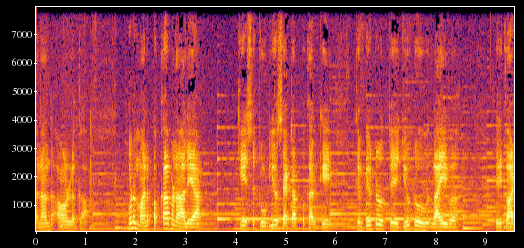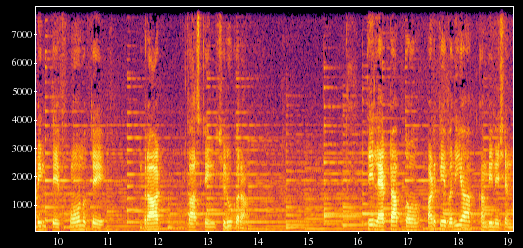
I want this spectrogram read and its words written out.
ਆਨੰਦ ਆਉਣ ਲੱਗਾ। ਹੁਣ ਮਨ ਪੱਕਾ ਬਣਾ ਲਿਆ ਕਿ ਸਟੂਡੀਓ ਸੈਟਅਪ ਕਰਕੇ ਕੰਪਿਊਟਰ ਉੱਤੇ YouTube ਲਾਈਵ ਰਿਕਾਰਡਿੰਗ ਤੇ ਫੋਨ ਉੱਤੇ ਬ੍ਰਾਡਕਾਸਟਿੰਗ ਸ਼ੁਰੂ ਕਰਾਂ ਤੇ ਲੈਪਟਾਪ ਤੋਂ ਪੜ੍ਹ ਕੇ ਵਧੀਆ ਕੰਬੀਨੇਸ਼ਨ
